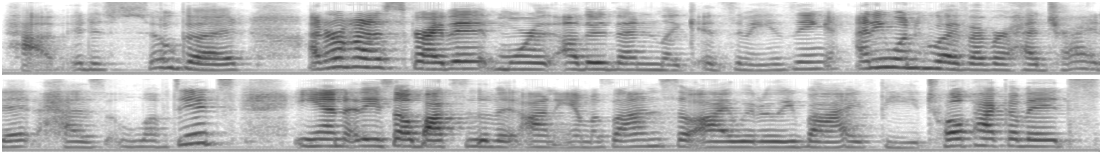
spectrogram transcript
have. It is so good. I don't know how to describe it more other than like it's amazing. Anyone who I've ever had tried it has loved it. And they sell boxes of it on Amazon. So I literally buy the 12 pack of it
